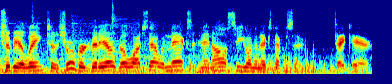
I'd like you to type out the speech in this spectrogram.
should be a link to the shorebird video. Go watch that one next, and I'll see you on the next episode. Take care.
